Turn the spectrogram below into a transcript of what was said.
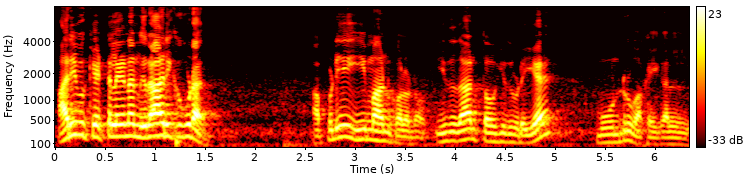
அறிவு கெட்டலைன்னா நிராகரிக்கக்கூடாது. அப்படியே ஈமான் கொள்ளணும். இதுதான் தௌஹீதுடைய மூன்று வகைகள்.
